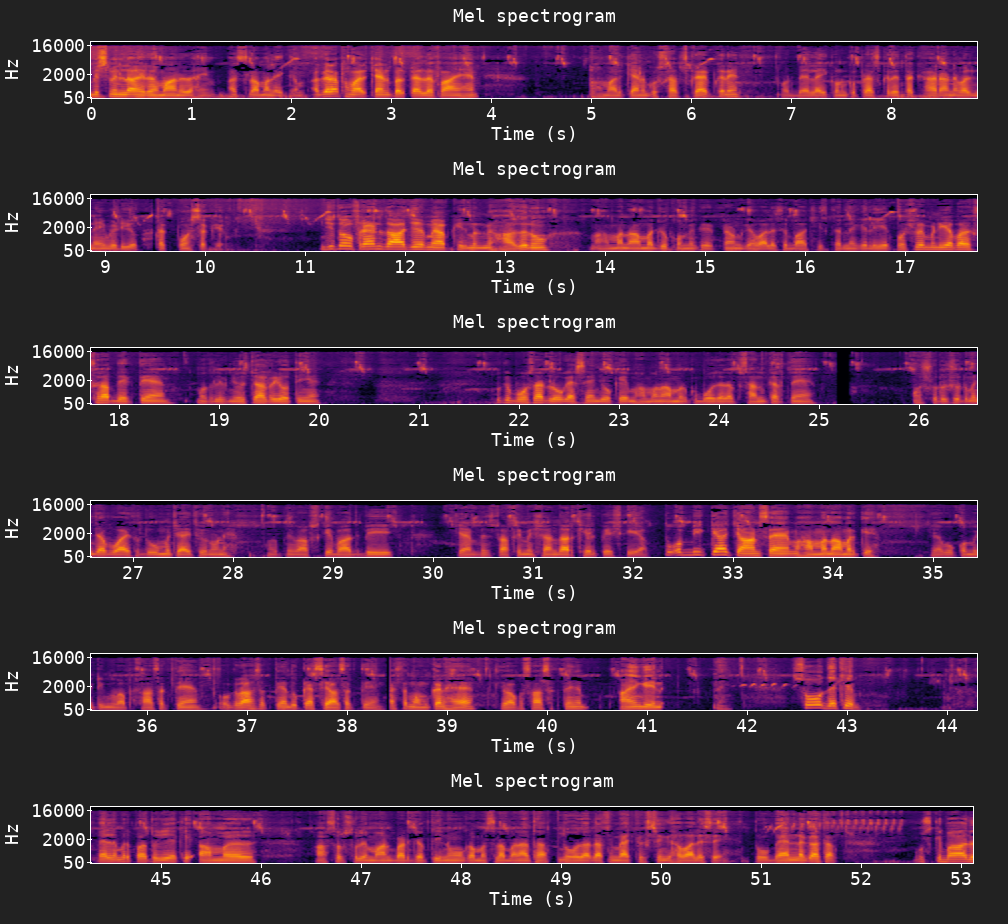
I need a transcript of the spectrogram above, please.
बिसमीम अस्सलाम अगर आप हमारे चैनल पर पहले दफ़ा आए हैं तो हमारे चैनल को सब्सक्राइब करें और बेल आइकन को प्रेस करें ताकि हर आने वाली नई वीडियो तक पहुँच सके। जी तो फ्रेंड्स, आज मैं आपकी खिदमत में हाज़िर हूँ। मोहम्मद आमर, जो कॉमिक क्रिएक्टर हैं, उनके हवाले से बातचीत करने के लिए। सोशल मीडिया पर अक्सर आप देखते हैं, मुख्तलिफ़ न्यूज़ चल रही होती हैं, क्योंकि बहुत सारे लोग ऐसे हैं जो कि मोहम्मद आमर को बहुत ज़्यादा पसंद करते हैं। और शुरू शुरू में जब वो आए तो धूम मचाई थी उन्होंने अपनी वापसी के बाद भी चैम्पियंस ट्रॉफी में शानदार खेल पेश किया। तो अभी क्या चांस है मोहम्मद आमर के? क्या वो कमेटी में वापस आ सकते हैं और अगर आ सकते हैं तो कैसे आ सकते हैं? ऐसा मुमकिन है कि वापस आ सकते हैं आएँगे नहीं। सो देखे पहले नंबर पर तो ये है कि आमर, आसफ, सुलेमान बट जब तीनों का मसला बना था दो हज़ार दस में मैच फिक्सिंग के हवाले से तो बैन लगा था। उसके बाद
